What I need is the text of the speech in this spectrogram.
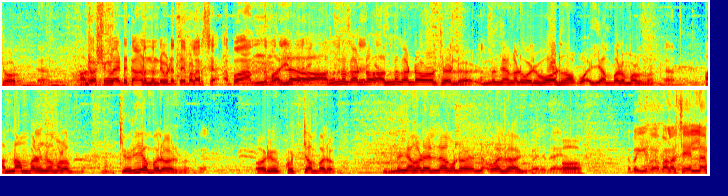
ചോറ്. അഞ്ച് വർഷങ്ങളായിട്ട് കാണുന്നുണ്ട് ഇവിടുത്തെ വളർച്ച. അപ്പോൾ അന്ന് അല്ല അന്ന് കണ്ട അന്ന് കണ്ട വളർച്ചയല്ല. ഇന്ന് ഞങ്ങൾ ഒരുപാട് ഈ അമ്പലം വളർന്നു. അന്ന് അമ്പലം നമ്മൾ ചെറിയ അമ്പലമായിരുന്നു. ഒരു കൊച്ചമ്പലം. ഇന്ന് ഞങ്ങളെല്ലാം കൊണ്ട് എല്ലാം വലുതായി. വലുതായി. ഓ. അപ്പോൾ ഈ വളർച്ച എല്ലാം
